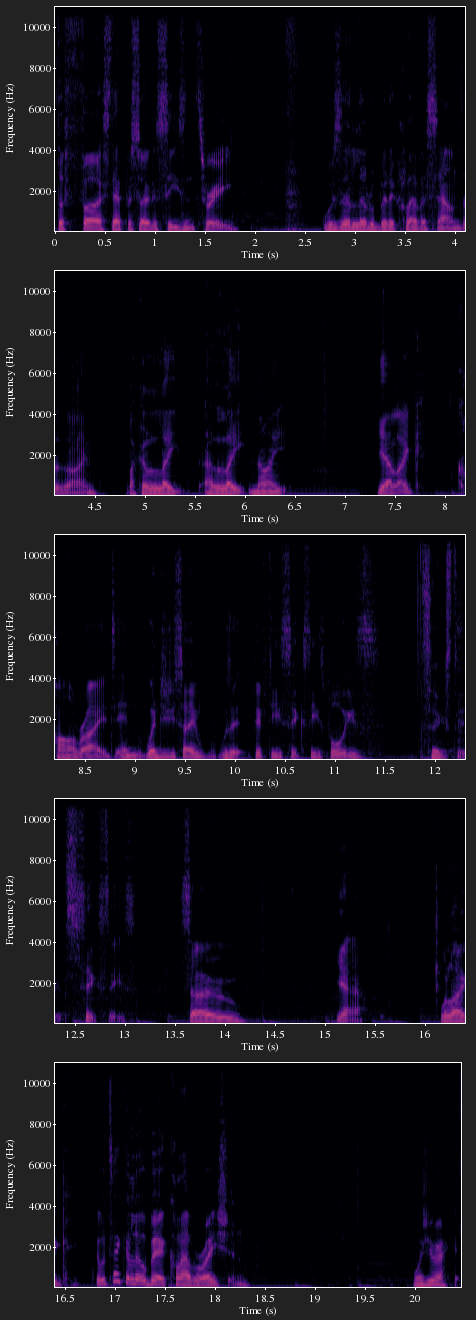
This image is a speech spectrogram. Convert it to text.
the first episode of season three was a little bit of clever sound design? Like a late, a late night, yeah, like car ride in, when did you say? Was it 50s, 60s, 40s? 60s. 60s. So, yeah. Well, like, it would take a little bit of collaboration. What do you reckon?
